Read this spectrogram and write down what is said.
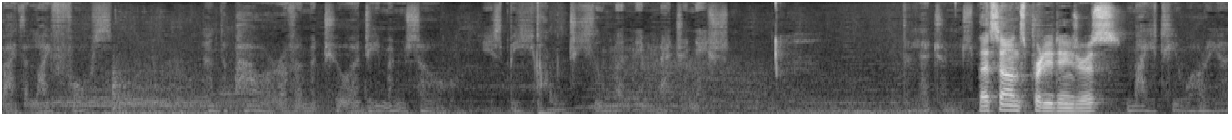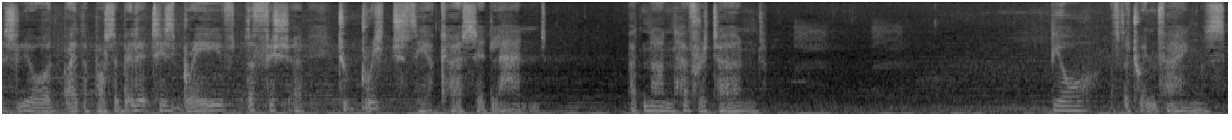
by the life force, and the power of a mature demon soul is beyond human imagination legends. That sounds pretty dangerous. Mighty warriors lured by the possibilities braved the fissure to breach the accursed land. But none have returned. Biorr of the Twin Fangs.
